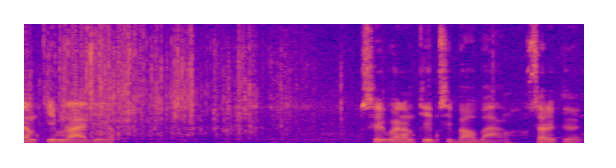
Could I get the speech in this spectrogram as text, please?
น้ำจิ้มลายดีครับซื้อว่าน้ำจิ้มสีเบาบางซะเหลือเกิน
